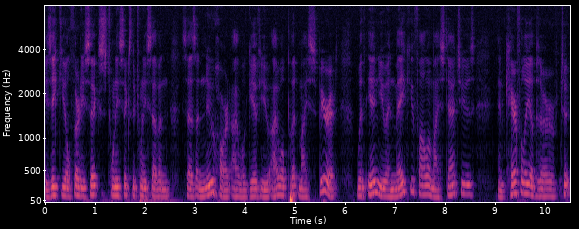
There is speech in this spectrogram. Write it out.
Ezekiel 36, 26 through 27 says, A new heart I will give you. I will put my spirit within you and make you follow my statutes and carefully observe to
